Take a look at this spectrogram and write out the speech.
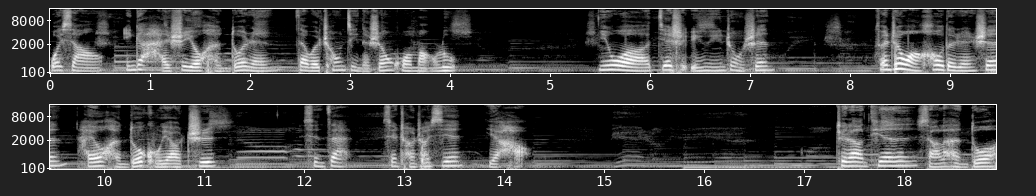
我想，应该还是有很多人在为憧憬的生活忙碌。你我皆是芸芸众生，反正往后的人生还有很多苦要吃，现在先尝尝鲜也好。这两天想了很多，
